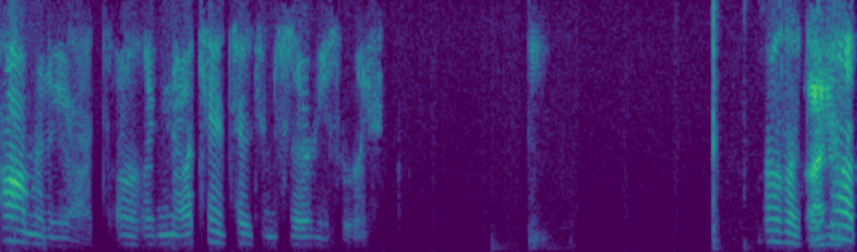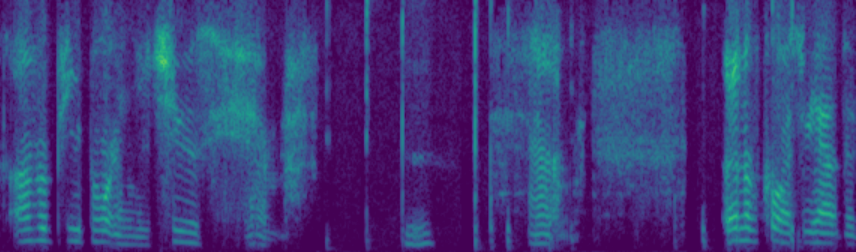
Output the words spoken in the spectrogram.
comedy act. I was like, no, I can't take him seriously. I was like, you got other people and you choose him. Mhm. Um, and of course, we have the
